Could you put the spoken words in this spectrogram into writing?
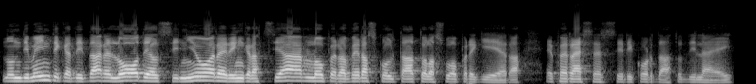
non dimentica di dare lode al Signore e ringraziarlo per aver ascoltato la sua preghiera e per essersi ricordato di lei,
